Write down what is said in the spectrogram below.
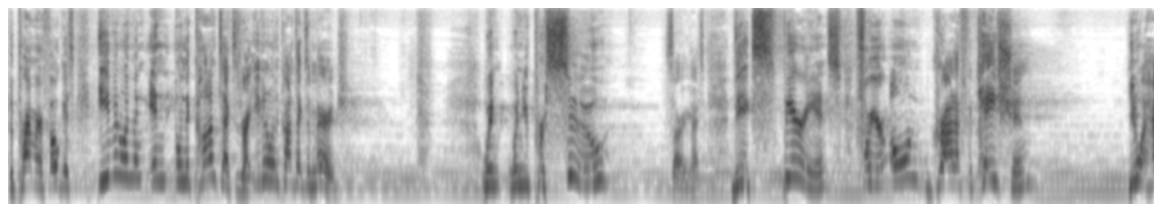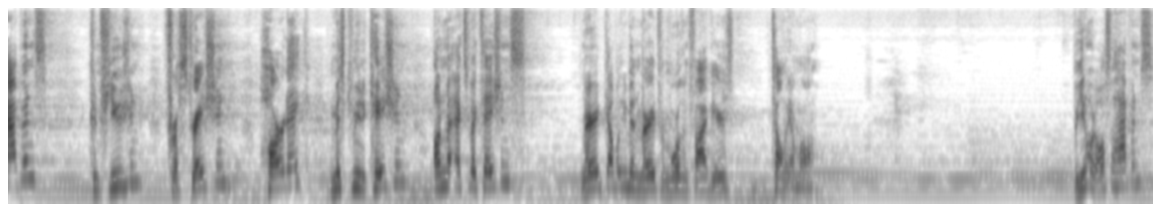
the primary focus, even when the, in, when the context is right, even when the context of marriage? When, when you pursue, sorry guys, the experience for your own gratification, you know what happens? Confusion, frustration, heartache, miscommunication, unmet expectations. Married couple, you've been married for more than five years, Tell me I'm wrong. But you know what also happens?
